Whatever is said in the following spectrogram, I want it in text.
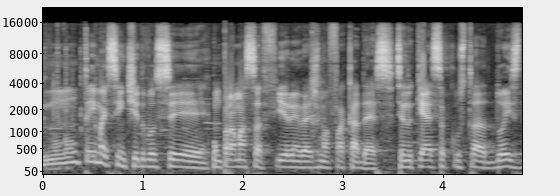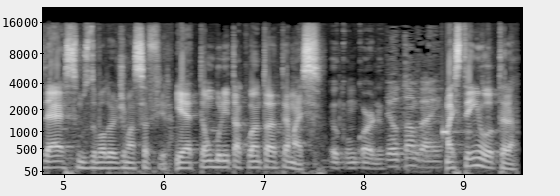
não, não tem mais sentido você comprar uma Safira ao invés de uma faca dessa. Sendo que essa custa dois décimos do valor de uma Safira. E é tão bonita quanto até mais. Eu concordo. Eu também. Mas tem outra.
